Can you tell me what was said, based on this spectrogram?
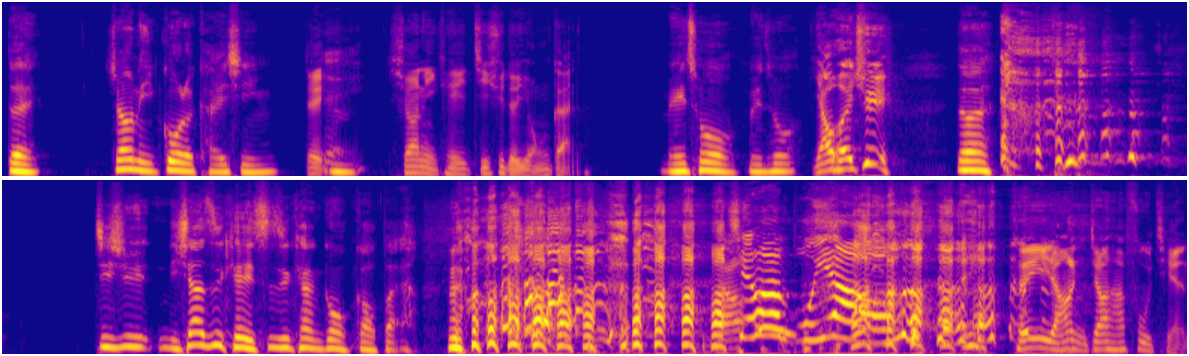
对，希望你过得开心。对，希望你可以继续的勇敢。没错，没错，摇回去。对，继续，你下次可以试试看跟我告白啊！千万不要，欸、可以，然后你叫他付钱，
